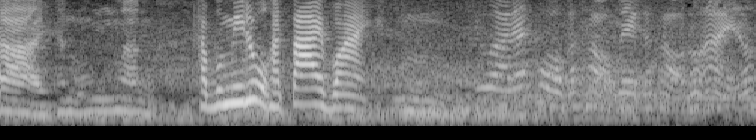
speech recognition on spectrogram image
ตายขนมมีมันถ้าบ่มีลูกหาตายบ่อ้ายอืม ชื่อว่าได้พอกระเถาแม่กระเถาเนาะอายเนาะ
